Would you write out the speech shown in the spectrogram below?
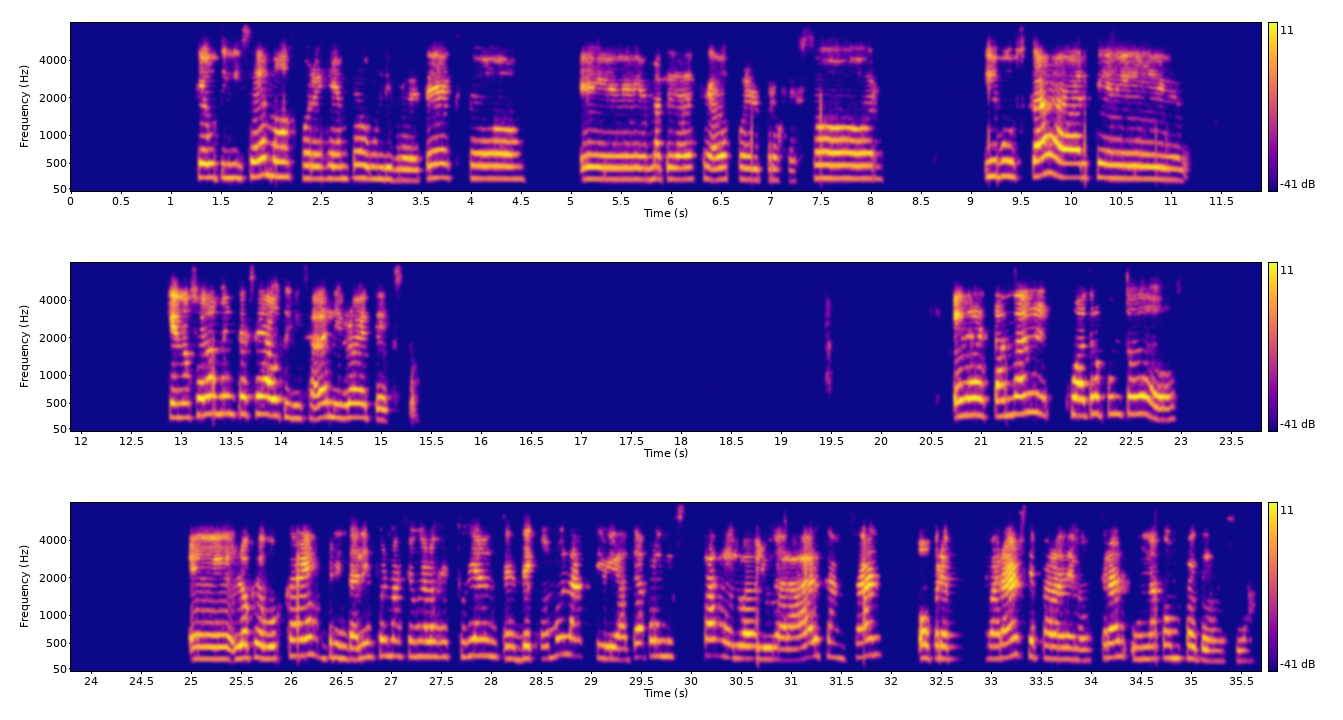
que utilicemos, por ejemplo, un libro de texto, eh, materiales creados por el profesor y buscar que, que no solamente sea utilizar el libro de texto. En el estándar 4.2, eh, lo que busca es brindar información a los estudiantes de cómo la actividad de aprendizaje lo ayudará a alcanzar o preparar prepararse para demostrar una competencia.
